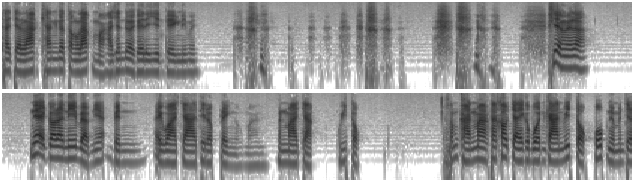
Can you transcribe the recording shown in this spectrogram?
ถ้าจะรักฉันก็ต้องรักหมาฉันด้วยเคยได้ยินเพลงนี้ไหมใช่ไหมล่ะ เนี่ยกรณีแบบเนี้ยเป็นไอวาจาที่เราเปล่งออกมา มันมาจากวิตกสำคัญมากถ้าเข้าใจกระบวนการวิตกปุ๊บเนี่ยมันจะ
